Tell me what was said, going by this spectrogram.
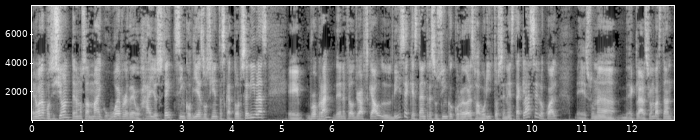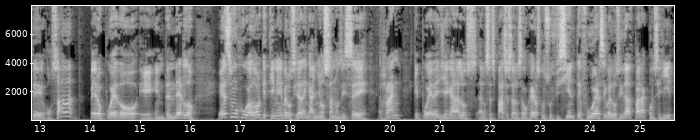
En buena posición tenemos a Mike Weber de Ohio State, 5'10, 214 libras. Eh, Rob Rang de NFL Draft Scout dice que está entre sus cinco corredores favoritos en esta clase, lo cual es una declaración bastante osada, pero puedo eh, entenderlo. Es un jugador que tiene velocidad engañosa, nos dice Rang, que puede llegar a los, a los espacios, a los agujeros con suficiente fuerza y velocidad para conseguir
